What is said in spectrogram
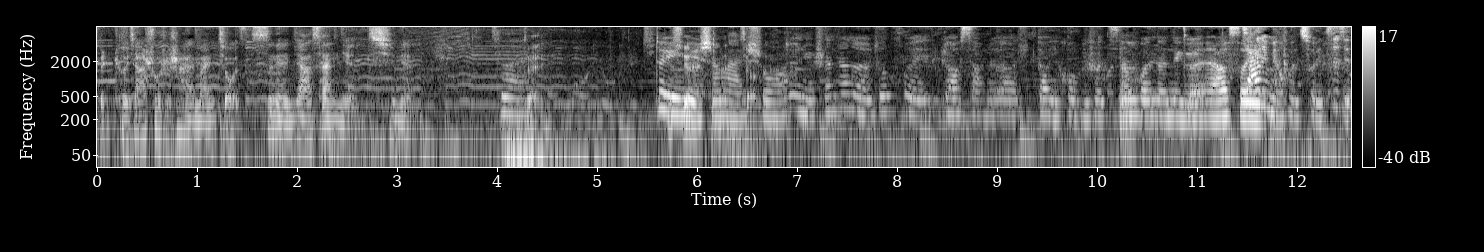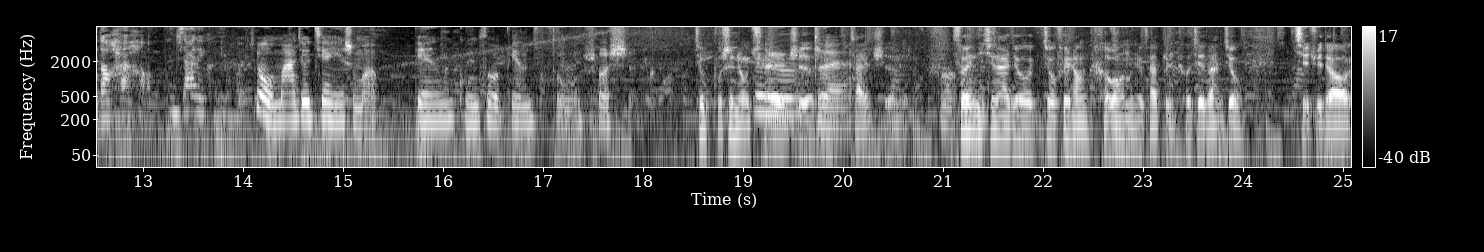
本科加硕士是还蛮久的，四年加三年，七年。对对，对于女生来说，对女生真的就会要想着要要以后，比如说结婚的那个，然后所以家里面会催，自己倒还好，但家里肯定会。就我妈就建议什么边工作边读硕士，就不是那种全日制的 在职的那种。所以你现在就就非常渴望能够在本科阶段就。解决掉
